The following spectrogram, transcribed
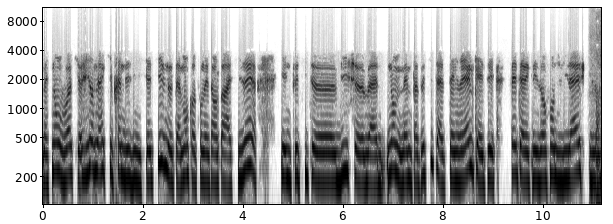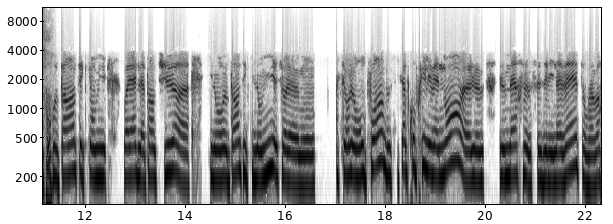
maintenant on voit qu'il y en a qui prennent des initiatives, notamment quand on était encore assisé. Il y a une petite euh, biche, euh, bah, non même pas petite, à taille réelle, qui a été faite avec les enfants du village, qui l'ont repeinte et qui ont mis voilà de la peinture, euh, qui l'ont repeinte et qui l'ont mis sur le sur le rond-point, donc ils s'approprient l'événement. euh, le, le maire faisait les navettes. On va voir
